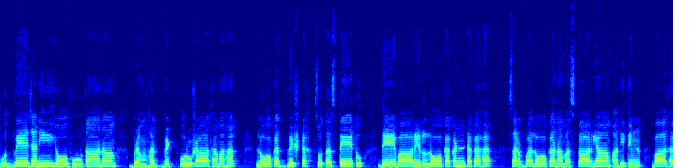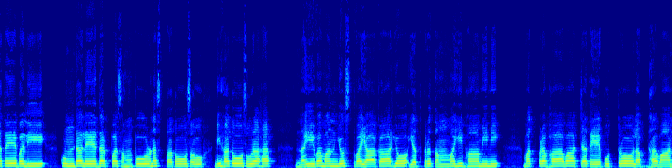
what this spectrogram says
उद्वेजनीयो भूतानाम् ब्रह्मद्विट्पुरुषाधमः। लोकद्विष्टः सुतस्ते तु देवारिर्लोककण्टकः। सर्वलोकनमस्कार्याम् अदितिम् बाधते बली। कुण्डले दर्पसम्पूर्णस्ततोऽसौ निहतोऽसुरः नैव मन्युस्त्वया कार्यो यत्कृतम् मयि भामिनि। मत्प्रभावाच्च ते पुत्रो लब्धवान्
